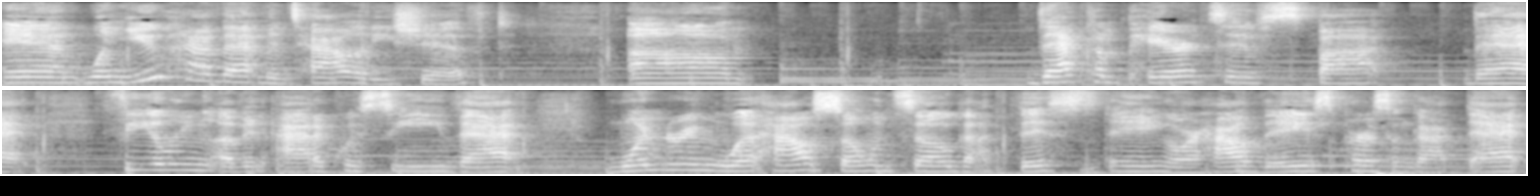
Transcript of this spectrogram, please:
And when you have that mentality shift, um, that comparative spot, that feeling of inadequacy, that wondering what how so and so got this thing or how this person got that.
